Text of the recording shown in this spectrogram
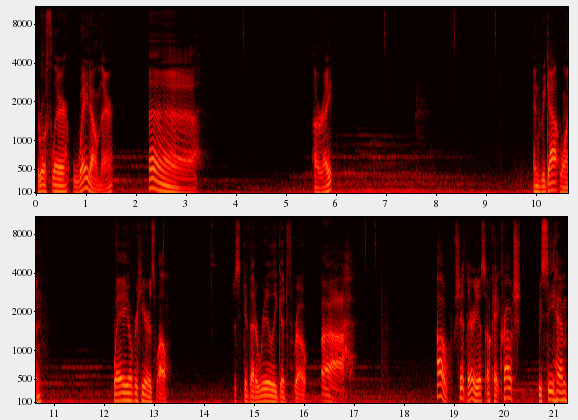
Throw a flare way down there. Uh. Alright. And we got one. Way over here as well. Just give that a really good throw. Ah. Oh, shit, there he is. Okay, crouch. We see him.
